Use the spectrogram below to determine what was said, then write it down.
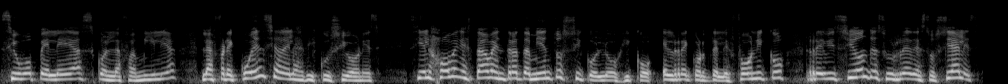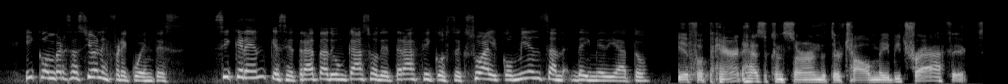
si hubo peleas con la familia, la frecuencia de las discusiones, si el joven estaba en tratamiento psicológico, el récord telefónico, revisión de sus redes sociales y conversaciones frecuentes. Si creen que se trata de un caso de tráfico sexual, comienzan de inmediato. If a parent has a concern that their child may be trafficked,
